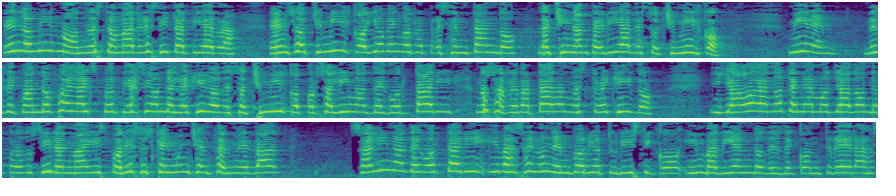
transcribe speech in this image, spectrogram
es lo mismo nuestra madrecita tierra. En Xochimilco yo vengo representando la chinampería de Xochimilco. Miren, desde cuando fue la expropiación del ejido de Xochimilco por Salinas de Gortari, nos arrebataron nuestro ejido. Y ahora no tenemos ya dónde producir el maíz, por eso es que hay mucha enfermedad. Salinas de Gortari iba a ser un emporio turístico invadiendo desde Contreras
